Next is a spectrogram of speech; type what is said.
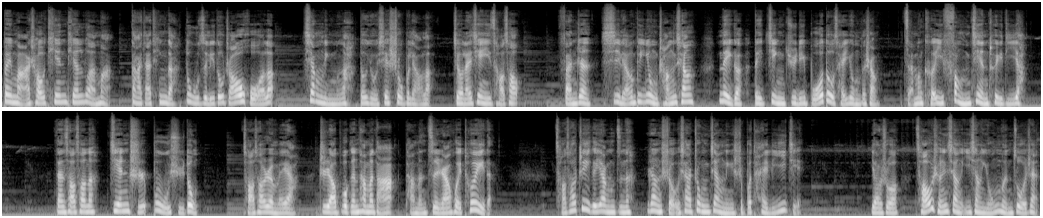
被马超天天乱骂，大家听得肚子里都着火了，将领们啊都有些受不了了，就来建议曹操，反正西凉兵用长枪。那个得近距离搏斗才用得上，咱们可以放箭退敌呀。但曹操呢，坚持不许动。曹操认为啊，只要不跟他们打，他们自然会退的。曹操这个样子呢，让手下众将领是不太理解。要说曹丞相一向勇猛作战，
